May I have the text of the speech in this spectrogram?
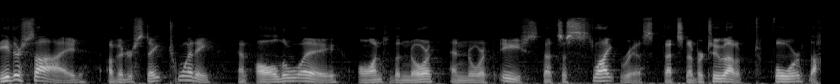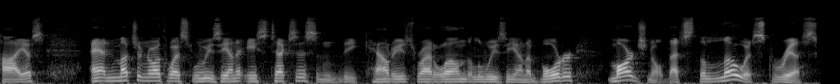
Either side of Interstate 20 and all the way on to the north and northeast. That's a slight risk. That's number two out of four, the highest. And much of northwest Louisiana, East Texas, and the counties right along the Louisiana border, marginal. That's the lowest risk.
